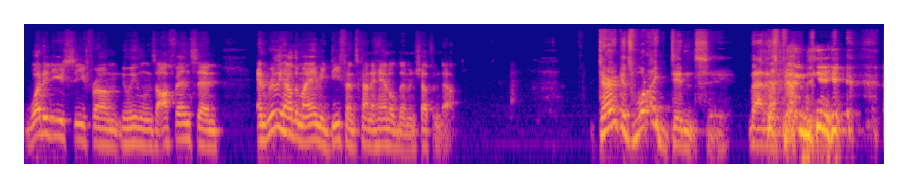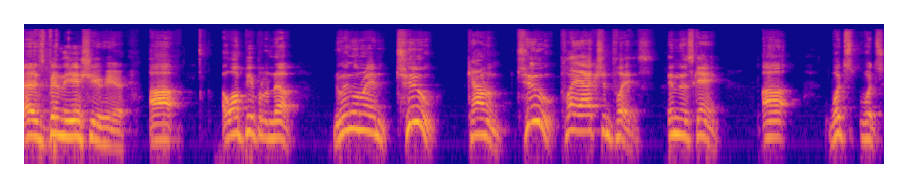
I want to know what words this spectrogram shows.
What did you see from New England's offense, and and really how the Miami defense kind of handled them and shut them down? Derrik, it's what I didn't see that has been the has been the issue here. Uh, I want people to know New England ran two, count them, two play action plays in this game. Uh, what's what's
